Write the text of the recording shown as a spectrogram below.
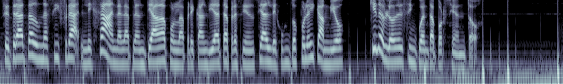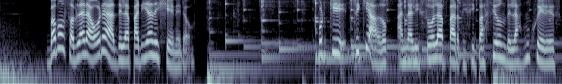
Se trata de una cifra lejana a la planteada por la precandidata presidencial de Juntos por el Cambio, quien habló del 50%. Vamos a hablar ahora de la paridad de género. Porque Chequeado analizó la participación de las mujeres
